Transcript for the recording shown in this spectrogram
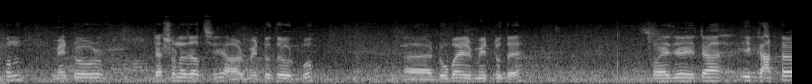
এখন মেট্রোর স্টেশনে যাচ্ছি আর মেট্রোতে উঠবো আহ, দুবাইয়ের মেট্রোতে। তো এই যে এটা এই কার্ডটা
